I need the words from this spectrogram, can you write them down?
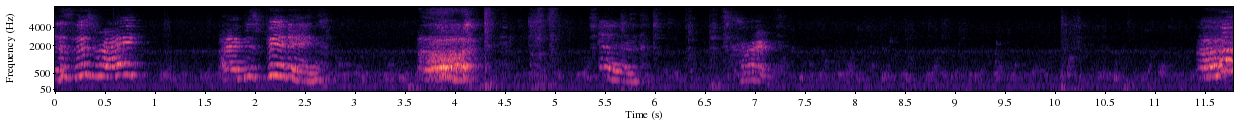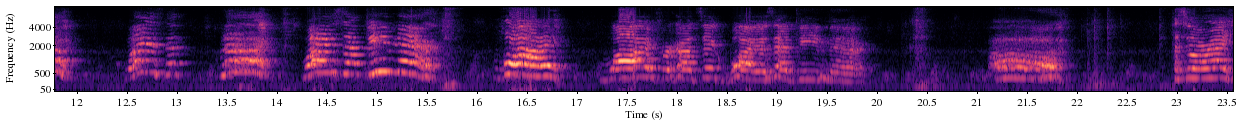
Is this right? I'm spinning. Ugh. And turn. Ah! Why is that? Ah! Why is that beam there? Why? Why, for God's sake, why is that beam there? Oh! That's all right.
